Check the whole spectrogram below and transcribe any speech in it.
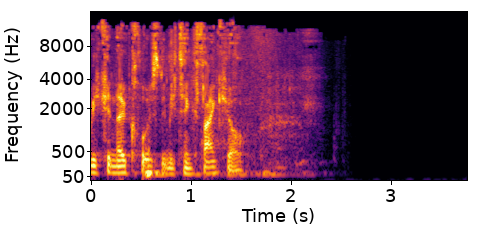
we can now close the meeting. Thank you all.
